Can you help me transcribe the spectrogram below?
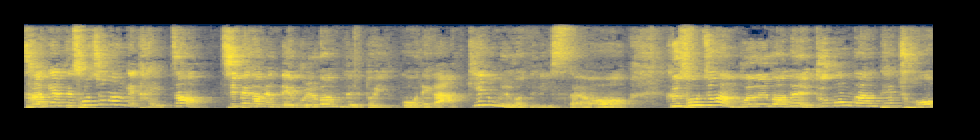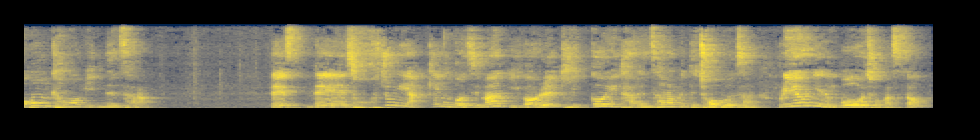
자기한테 소중한 게 다 있죠? 집에 가면 내 물건들도 있고, 내가 아끼는 물건들이 있어요. 그 소중한 물건을 누군가한테 줘본 경험이 있는 사람. 내, 내 소중히 아끼는 거지만 이거를 기꺼이 다른 사람한테 줘본 사람. 우리 예은이는 뭐 줘봤어?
